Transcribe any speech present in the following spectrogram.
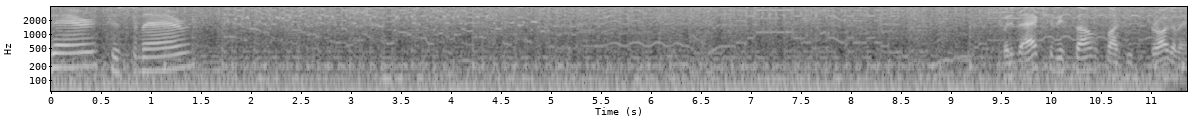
dare to snare? But it actually sounds like he's struggling.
